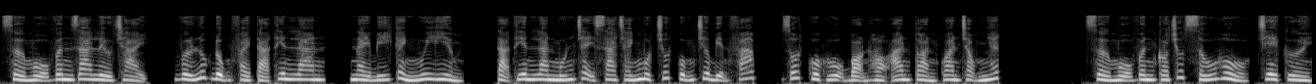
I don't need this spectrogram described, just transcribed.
Sở mộ vân ra lều trải, vừa lúc đụng phải tả thiên lan, này bí cảnh nguy hiểm, tả thiên lan muốn chạy xa tránh một chút cũng chưa biện pháp, rốt cuộc hộ bọn họ an toàn quan trọng nhất. Sở mộ vân có chút xấu hổ, chê cười.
